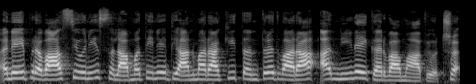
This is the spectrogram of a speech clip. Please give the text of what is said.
અને પ્રવાસીઓની સલામતીને ધ્યાનમાં રાખી તંત્ર દ્વારા આ નિર્ણય કરવામાં આવ્યો છે.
